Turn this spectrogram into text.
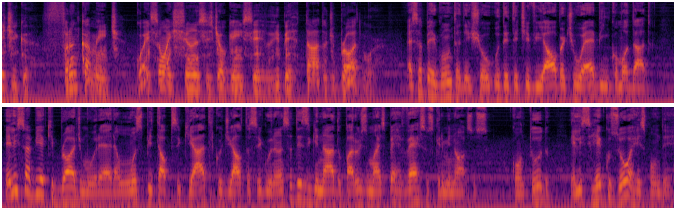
Me diga, francamente, quais são as chances de alguém ser libertado de Broadmoor? Essa pergunta deixou o detetive Albert Webb incomodado. Ele sabia que Broadmoor era um hospital psiquiátrico de alta segurança designado para os mais perversos criminosos. Contudo, ele se recusou a responder.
